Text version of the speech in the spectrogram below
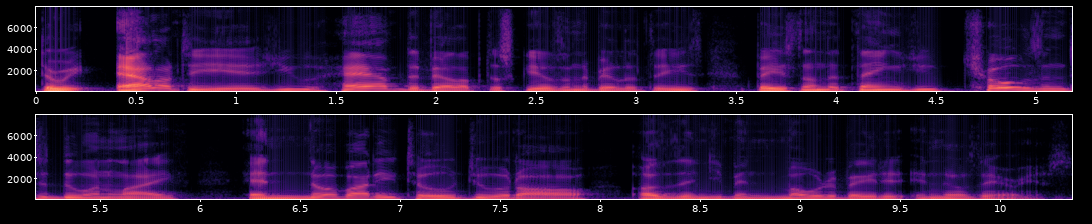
The reality is, you have developed the skills and abilities based on the things you've chosen to do in life, and nobody told you at all other than you've been motivated in those areas.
